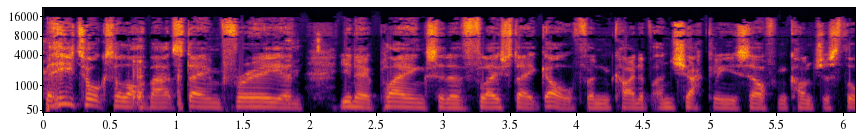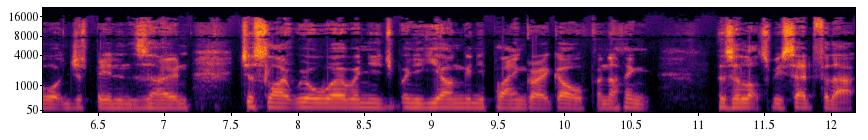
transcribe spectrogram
but he talks a lot about staying free and you know playing sort of flow state golf and kind of unshackling yourself from conscious thought and just being in the zone, just like we all were when you when you're young and you're playing great golf. And I think there's a lot to be said for that.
